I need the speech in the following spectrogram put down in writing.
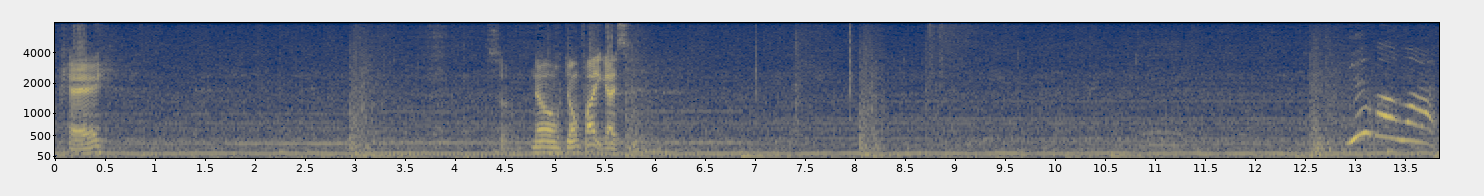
Okay. No, don't fight, guys. You go watch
